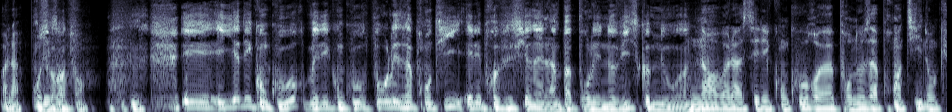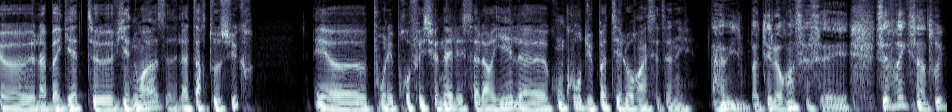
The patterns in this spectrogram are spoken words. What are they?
Voilà, pour les enfants. et il y a des concours, mais les concours pour les apprentis et les professionnels, hein, pas pour les novices comme nous. Hein. Non, voilà, c'est les concours pour nos apprentis, donc la baguette viennoise, la tarte au sucre et euh, pour les professionnels et salariés, le concours du pâté lorrain cette année. Ah oui, le pâté lorrain, ça c'est c'est vrai que c'est un truc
